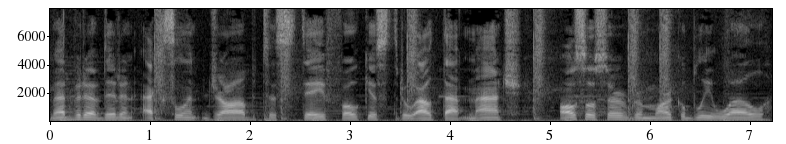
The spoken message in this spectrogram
Medvedev did an excellent job to stay focused throughout that match also served remarkably well.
